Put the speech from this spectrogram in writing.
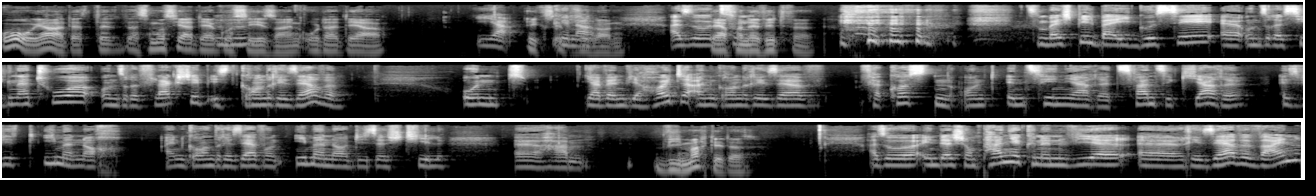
oh ja, das, das, das muss ja der Gosset sein oder der Ja, XY. genau. Also der von der Witwe. zum Beispiel bei Gosset, äh, unsere Signatur, unsere Flagship ist Grande Reserve. Und ja, wenn wir heute an Grande Reserve verkosten und in 10 Jahre, 20 Jahre, es wird immer noch ein Grande Reserve und immer noch diesen Stil äh, haben. Wie macht ihr das? Also in der Champagne können wir äh, Reservewein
